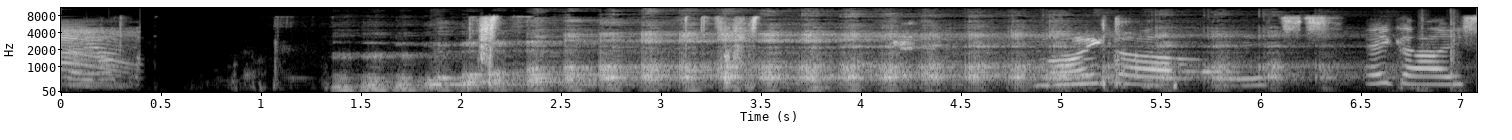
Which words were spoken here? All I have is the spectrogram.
แต่เรา Hi guys Hey guys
